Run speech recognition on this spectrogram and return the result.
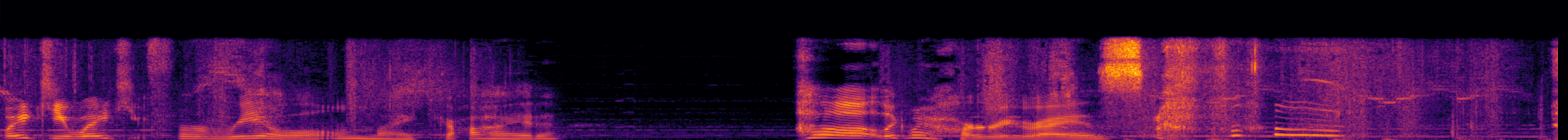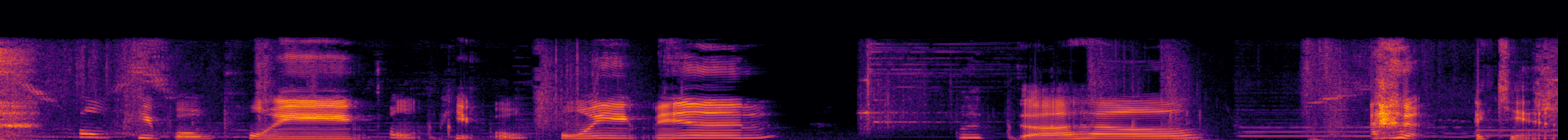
Wakey, wakey. For real. Oh my god. Huh, look at my heart rate rise. Don't people point. Don't people point, man. What the hell? I can't.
